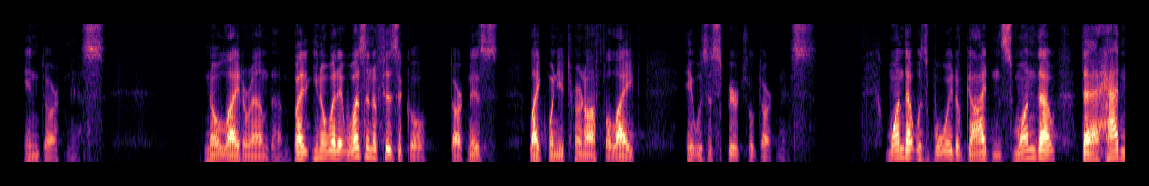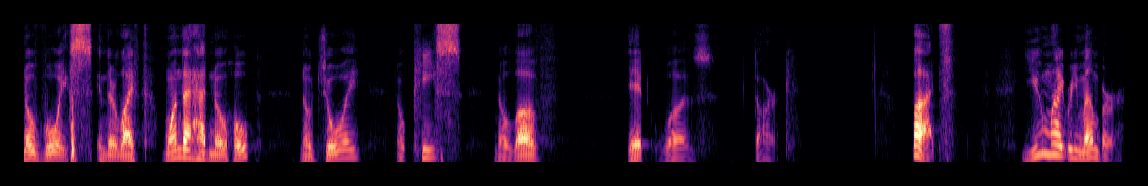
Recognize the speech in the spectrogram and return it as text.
in darkness, no light around them. But you know what? It wasn't a physical darkness, like when you turn off the light it was a spiritual darkness, one that was void of guidance, one that, that had no voice in their life, one that had no hope, no joy, no peace, no love. It was dark. But you might remember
